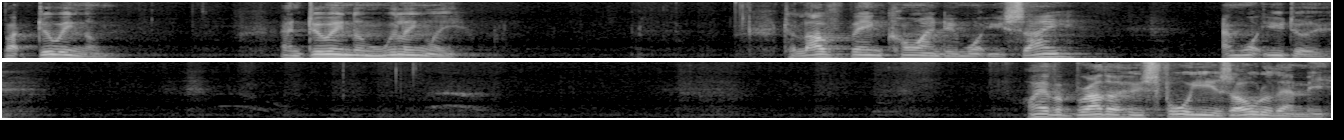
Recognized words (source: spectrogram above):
but doing them, and doing them willingly. To love being kind in what you say and what you do. I have a brother who's four years older than me.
